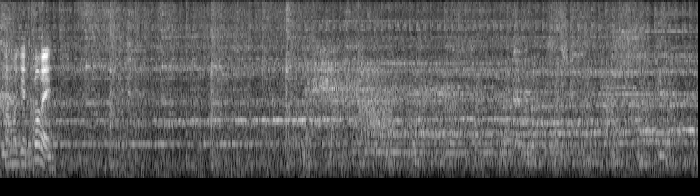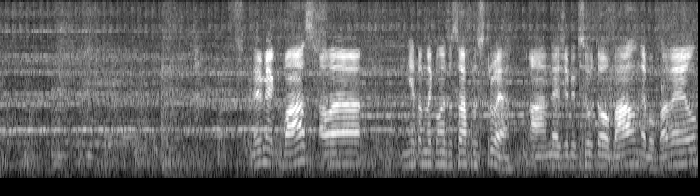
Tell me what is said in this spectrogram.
k tomu dětkovi. Nevím jak vás, ale mě tenhle konec docela frustruje. A ne, že bych se u toho bál nebo bavil.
